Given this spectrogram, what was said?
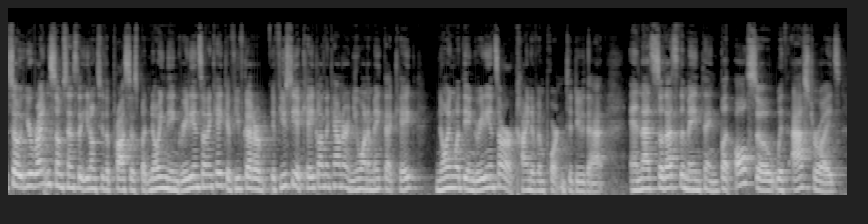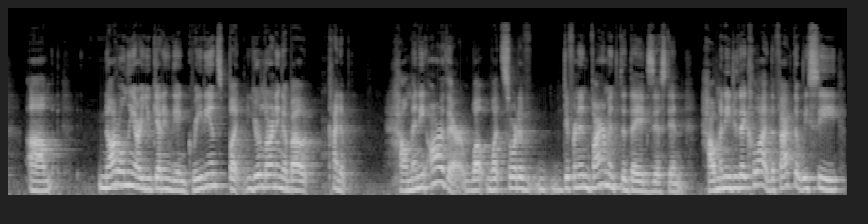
So you're right in some sense that you don't see the process, but knowing the ingredients on a cake, if you've got a if you see a cake on the counter and you want to make that cake, knowing what the ingredients are are kind of important to do that. And that's so that's the main thing. But also with asteroids, um, not only are you getting the ingredients, but you're learning about kind of how many are there? What what sort of different environments did they exist in? How many do they collide? The fact that we see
